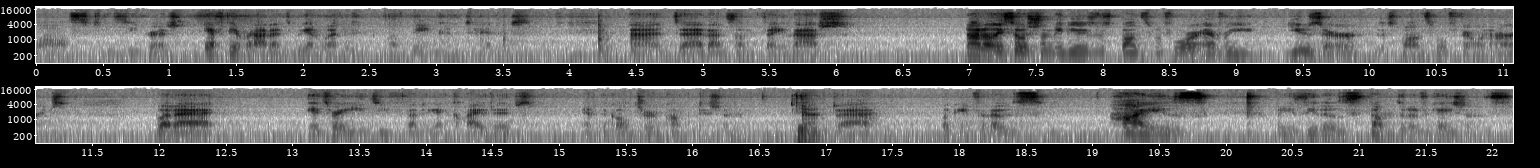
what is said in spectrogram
lost the secret, if they ever had it to begin with, of being content. And uh, that's something that not only social media is responsible for, every user is responsible for their own heart, but uh, it's very easy for that to get clouded in the culture of competition. Yeah. And uh, looking for those highs when you see those thumbs and notifications.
